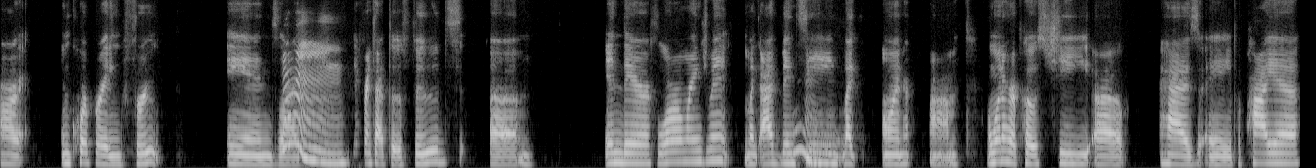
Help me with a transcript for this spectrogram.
are incorporating fruit and like Hmm. different types of foods um, in their floral arrangement. Like I've been Hmm. seeing, like on um, on one of her posts, she uh, has a papaya,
